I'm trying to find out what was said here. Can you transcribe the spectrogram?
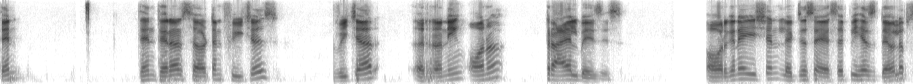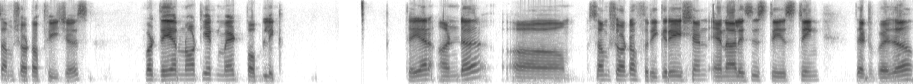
Then then there are certain features which are running on a trial basis. Organization let's just say sap has developed some sort of features but they are not yet made public. They are under uh, some sort of regression analysis testing that whether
